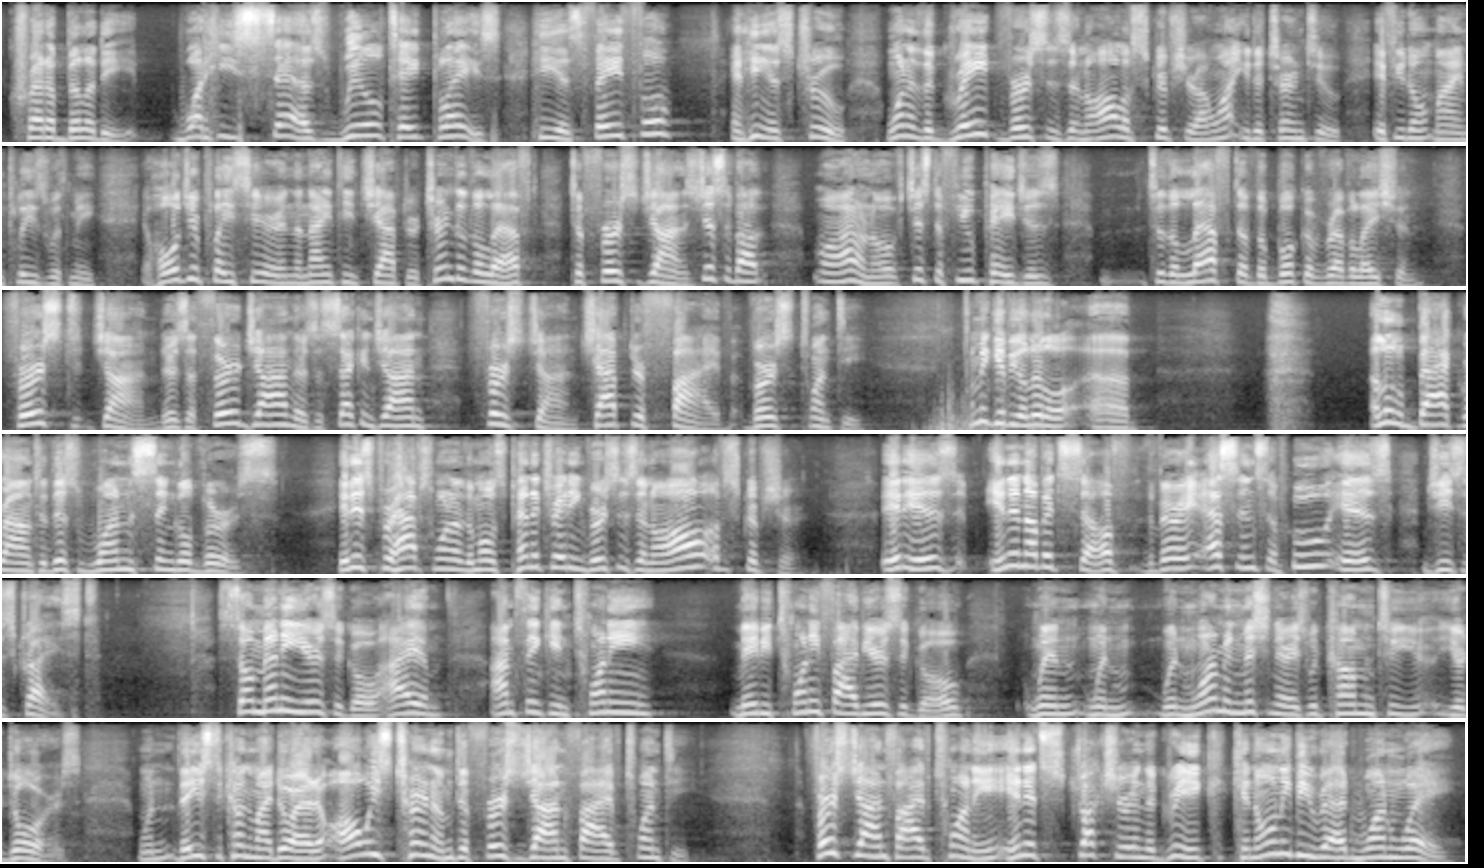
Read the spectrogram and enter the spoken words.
credibility what he says will take place. He is faithful and He is true. One of the great verses in all of Scripture I want you to turn to, if you don't mind, please with me. Hold your place here in the 19th chapter. Turn to the left to 1 John. It's just about, well, I don't know, it's just a few pages to the left of the book of Revelation. First John. There's a 3rd John, there's a 2nd John, first John, chapter 5, verse 20. Let me give you a little. Uh, a little background to this one single verse. It is perhaps one of the most penetrating verses in all of Scripture. It is, in and of itself, the very essence of who is Jesus Christ. So many years ago, I am, I'm thinking 20, maybe 25 years ago, when, when, when Mormon missionaries would come to your doors, when they used to come to my door, I'd always turn them to 1 John 5 20. 1 John 5:20 in its structure in the Greek can only be read one way.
